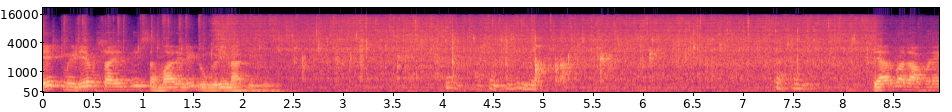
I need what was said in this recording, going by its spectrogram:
એક મીડિયમ સાઇઝની સમારેલી ડુંગળી નાખીશું. ત્યારબાદ આપણે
